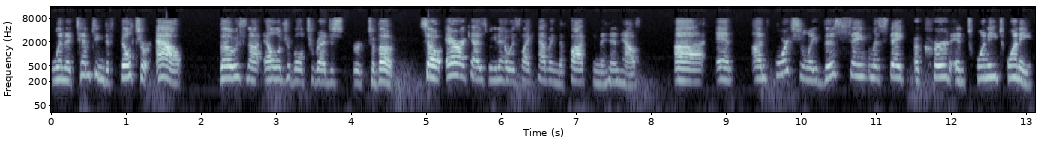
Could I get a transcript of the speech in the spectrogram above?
when attempting to filter out those not eligible to register to vote. So ERIC, as we know, is like having the fox in the henhouse. Uh, and unfortunately, this same mistake occurred in 2020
